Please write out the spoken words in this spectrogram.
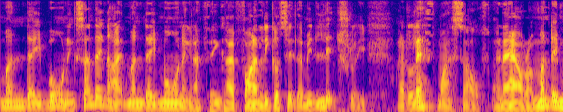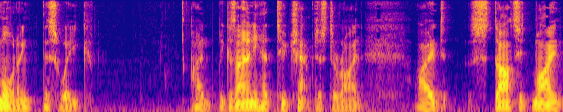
Monday morning, Sunday night, Monday morning. I think I finally got it. I mean, literally, I'd left myself an hour on Monday morning this week, I'd, because I only had two chapters to write. I'd started my,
